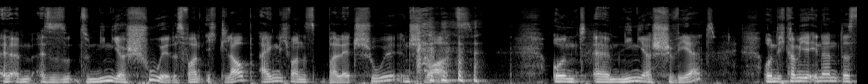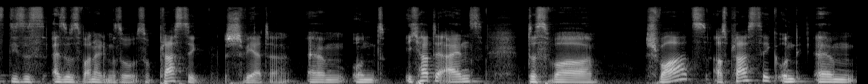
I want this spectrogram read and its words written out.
ähm, also so, so Ninja-Schuhe. Das waren, ich glaube, eigentlich waren es Ballettschuhe in schwarz. und ähm, Ninja-Schwert. Und ich kann mich erinnern, dass dieses, also es waren halt immer so, so Plastikschwerter. Ähm, und ich hatte eins, das war schwarz aus Plastik und ähm,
